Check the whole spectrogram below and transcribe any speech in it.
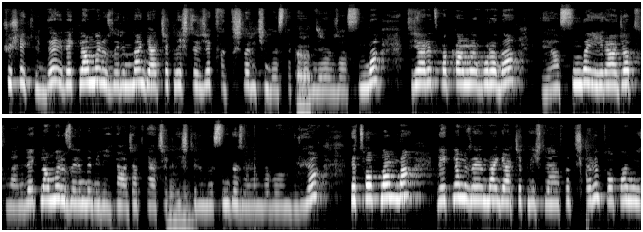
şu şekilde reklamlar üzerinden gerçekleştirecek satışlar için destek Evet. alabiliyoruz aslında. Ticaret Bakanlığı burada e, aslında ihracat yani reklamlar üzerinde bir ihracat gerçekleştirilmesini göz önünde bulunduruyor. Ve toplamda reklam üzerinden gerçekleştirilen satışların toplam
